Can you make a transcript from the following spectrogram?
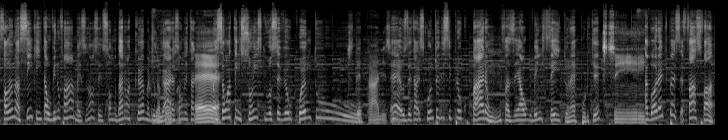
falando assim, quem tá ouvindo fala, ah, mas nossa, eles só mudaram a cama de Coisa lugar, é só um detalhe. É, Mas são atenções que você vê o quanto. os detalhes. né? É, os detalhes, quanto eles se preocuparam em fazer algo bem feito, né? Porque Sim. Agora, tipo, é fácil falar.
